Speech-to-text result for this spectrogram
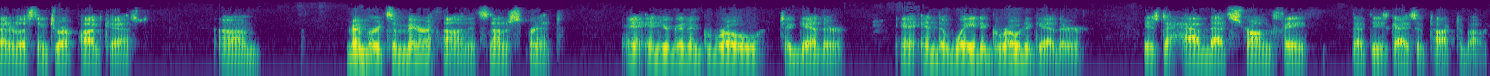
that are listening to our podcast, um, remember it's a marathon, it's not a sprint. And, and you're going to grow together. And, and the way to grow together is to have that strong faith that these guys have talked about.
